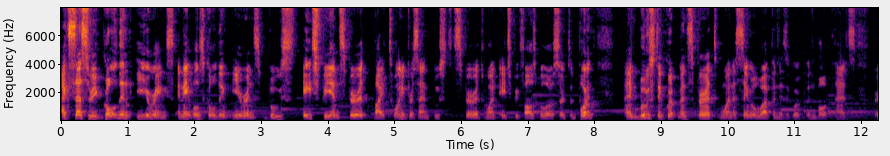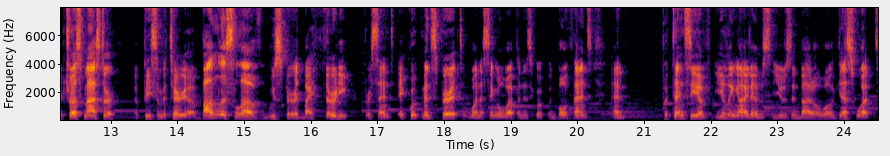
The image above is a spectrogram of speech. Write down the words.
Accessory Golden Earrings enables golden earrings boost HP and spirit by 20%, boost spirit when HP falls below a certain point, and boost equipment spirit when a single weapon is equipped in both hands. Her Trust Master, a piece of materia, Boundless Love, boost spirit by 30%, equipment spirit when a single weapon is equipped in both hands, and potency of healing items used in battle. Well, guess what?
